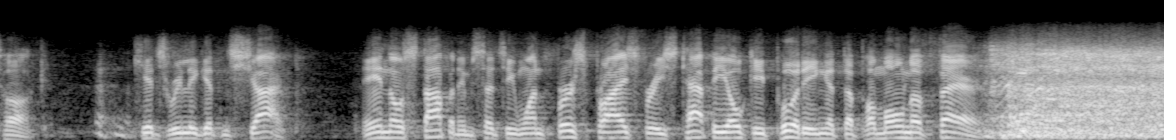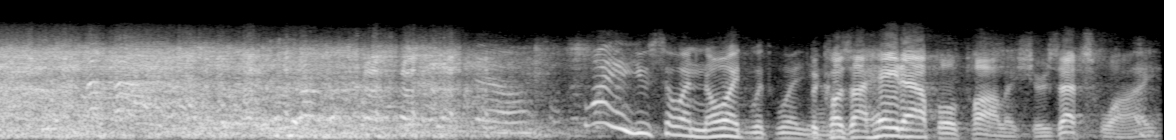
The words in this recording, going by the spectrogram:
talk. Kid's really getting sharp. Ain't no stopping him since he won first prize for his tapioca pudding at the Pomona Fair. So annoyed with William? Because I hate apple polishers, that's why.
